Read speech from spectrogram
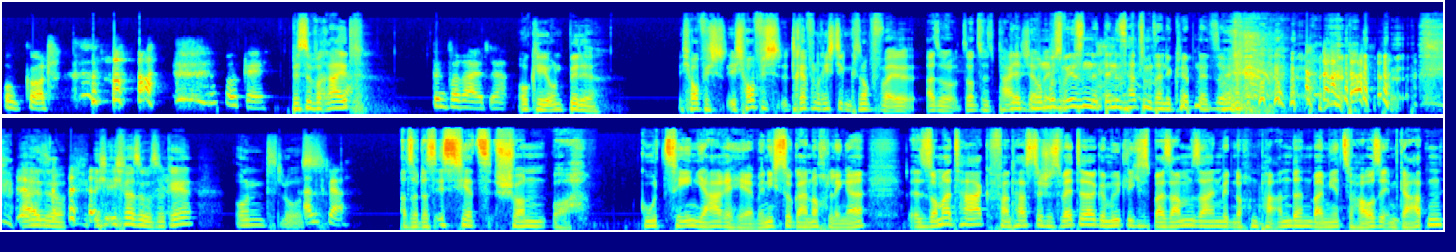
Oh Gott. okay, Bist du bereit? bin bereit, ja. Okay, und bitte. Ich hoffe, ich, ich hoffe, ich treffe einen richtigen Knopf, weil, also, sonst wird es peinlich. Man aber muss wissen, Dennis hat mit seinen Knöpfen nicht so. Also, ich, ich versuch's, okay? Und los. Alles klar. Also das ist jetzt schon boah, gut zehn Jahre her, wenn nicht sogar noch länger. Äh, Sommertag, fantastisches Wetter, gemütliches Beisammensein mit noch ein paar anderen bei mir zu Hause im Garten.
